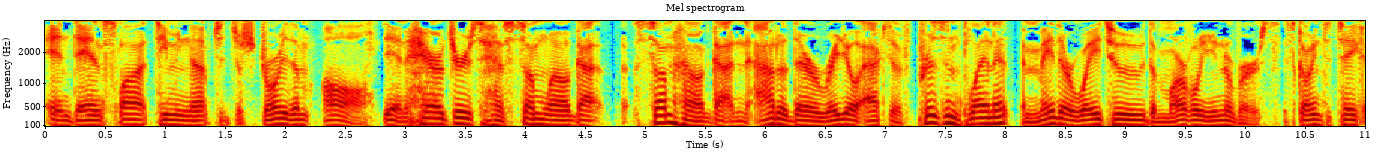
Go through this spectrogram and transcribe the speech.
and Dan Slott teaming up to destroy them all. The Inheritors have somehow got somehow gotten out of their radioactive prison planet and made their way to the Marvel Universe. It's going to take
